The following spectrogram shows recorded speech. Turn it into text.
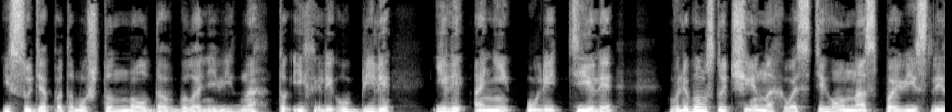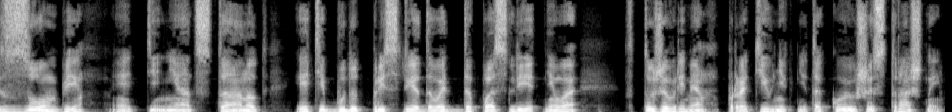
И судя по тому, что Нолдов было не видно, то их или убили, или они улетели. В любом случае, на хвосте у нас повисли зомби. Эти не отстанут, эти будут преследовать до последнего. В то же время противник не такой уж и страшный.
